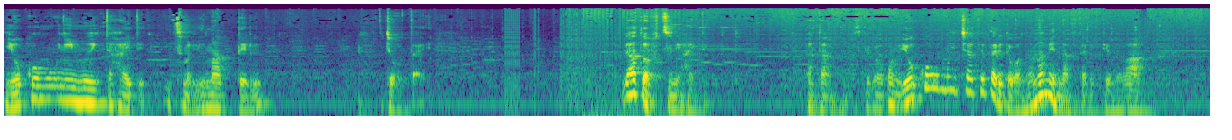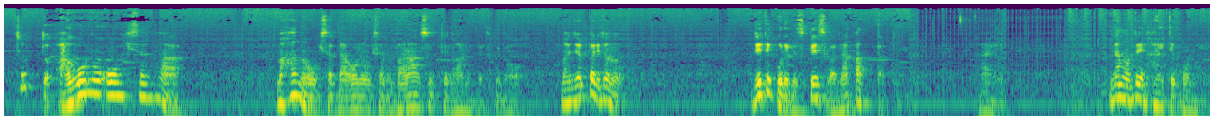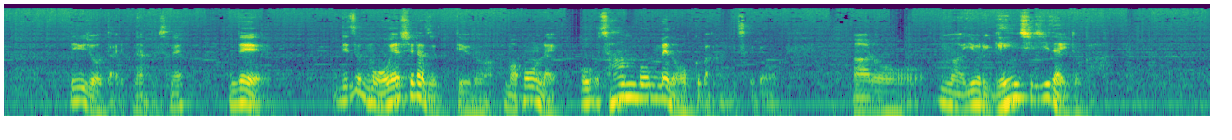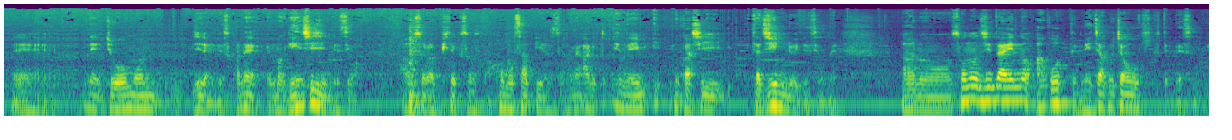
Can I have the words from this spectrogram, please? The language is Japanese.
横に向いて生えているつまり埋まってる状態。であとは普通に生えてくるっていうパターンなんですけどこの横を向いちゃってたりとか斜めになったりっていうのはちょっと顎の大きさが、まあ、歯の大きさと顎の大きさのバランスっていうのがあるんですけど、まあ、やっぱりその出てこれるスペースがなかったという、はい、なので生えてこないっていう状態なんですね。で、実はもう親知らずっていうのは、まあ、本来3本目の奥歯なんですけど、あの、まあ、いわゆる原始時代とか、えー、ね、縄文時代ですかね、まあ、原始人ですよ。アウストラピテクスとかホモ・サピエンスとかね、ありと、昔いた人類ですよね。あのその時代の顎ってめちゃくちゃ大きくてですね、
